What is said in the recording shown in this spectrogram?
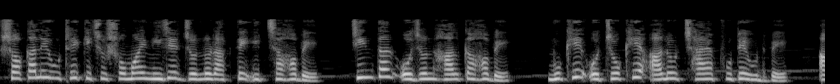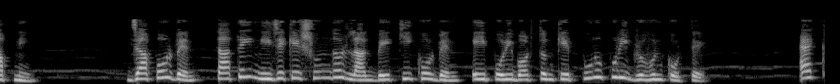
সকালে উঠে কিছু সময় নিজের জন্য রাখতে ইচ্ছা হবে, চিন্তার ওজন হালকা হবে, মুখে ও চোখে আলোর ছায়া ফুটে উঠবে, আপনি যা পড়বেন, তাতেই নিজেকে সুন্দর লাগবে কি করবেন, এই পরিবর্তনকে পুরোপুরি গ্রহণ করতে। এক,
